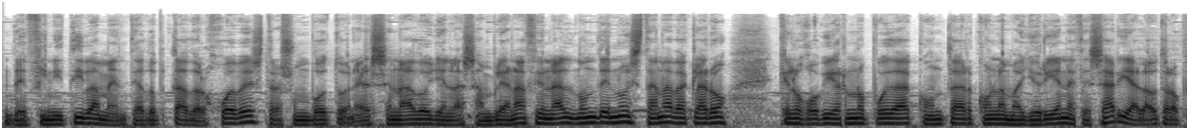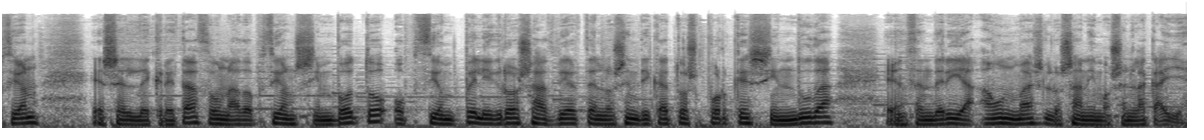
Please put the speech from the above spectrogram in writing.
definitivamente adoptado el jueves tras un voto en el Senado y en la Asamblea Nacional, donde no está nada claro que el Gobierno pueda contar con la mayoría necesaria. La otra opción es el decretazo, una adopción sin voto, opción peligrosa, advierten los sindicatos, porque sin duda encendería aún más los ánimos en la calle.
